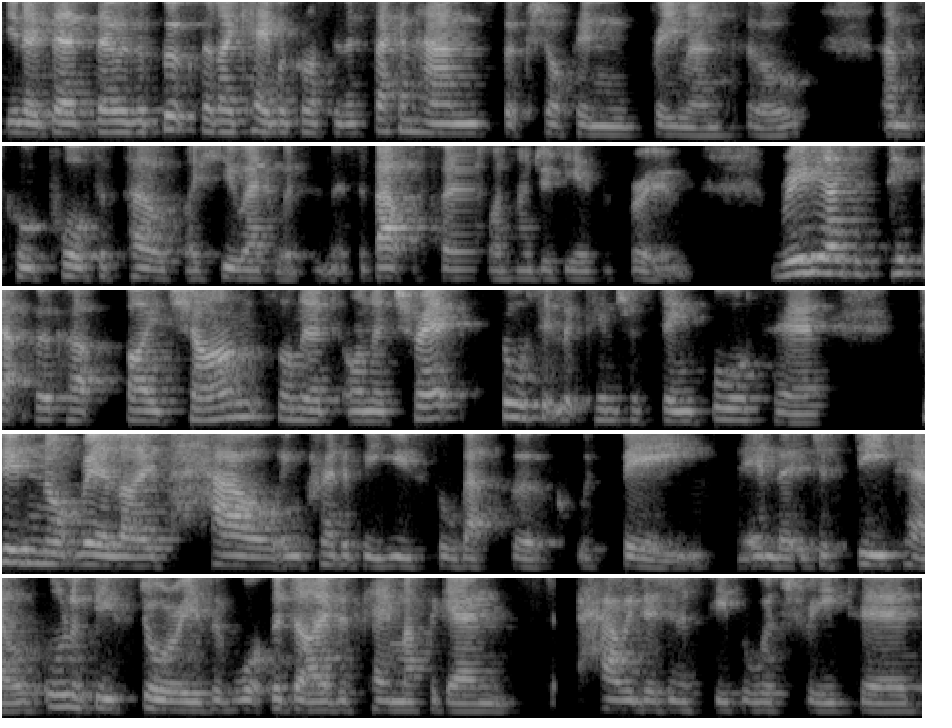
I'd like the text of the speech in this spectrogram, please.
You know, there, there was a book that I came across in a secondhand bookshop in Fremantle. Um, it's called Port of Pearls by Hugh Edwards, and it's about the first 100 years of Broome. Really, I just picked that book up by chance on a, on a trip, thought it looked interesting, bought it, did not realize how incredibly useful that book would be in that it just details all of these stories of what the divers came up against how indigenous people were treated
